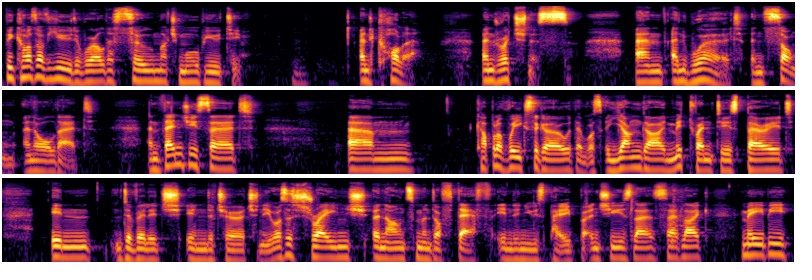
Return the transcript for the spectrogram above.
because of you, the world has so much more beauty and color and richness and, and word and song and all that. And then she said, um, a couple of weeks ago, there was a young guy, mid 20s, buried in the village in the church, and it was a strange announcement of death in the newspaper. And she said, like, maybe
